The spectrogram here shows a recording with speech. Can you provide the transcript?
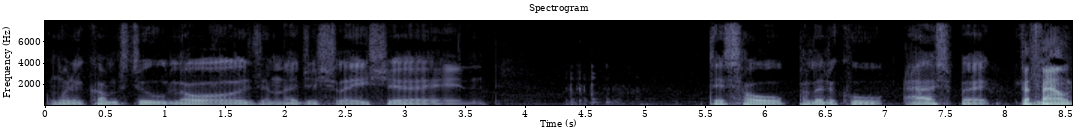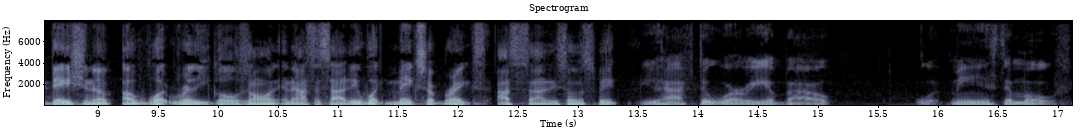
when it comes to laws and legislation and this whole political aspect, the foundation of, of what really goes on in our society, what makes or breaks our society, so to speak. you have to worry about what means the most,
